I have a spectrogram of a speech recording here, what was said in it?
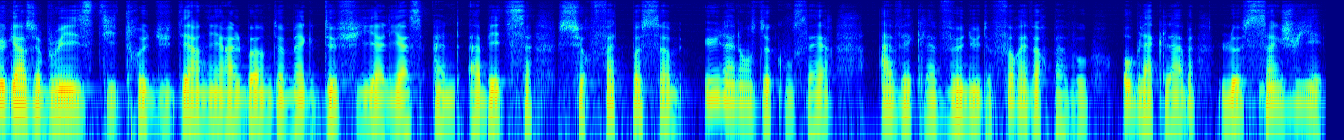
Sugar the Breeze, titre du dernier album de Meg Duffy alias And Habits sur Fat Possum, une annonce de concert avec la venue de Forever Pavo au Black Lab le 5 juillet.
